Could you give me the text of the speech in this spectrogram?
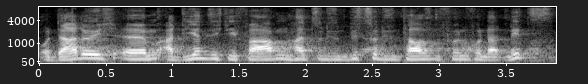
Und dadurch ähm, addieren sich die Farben halt zu diesen, bis zu diesen 1500 Nits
